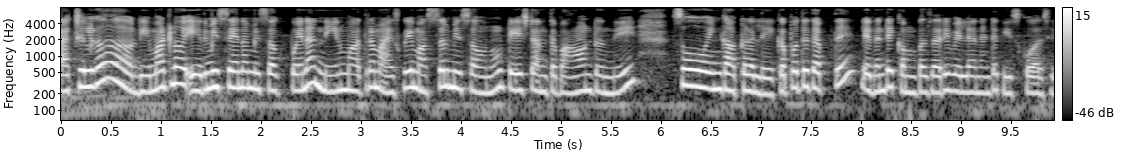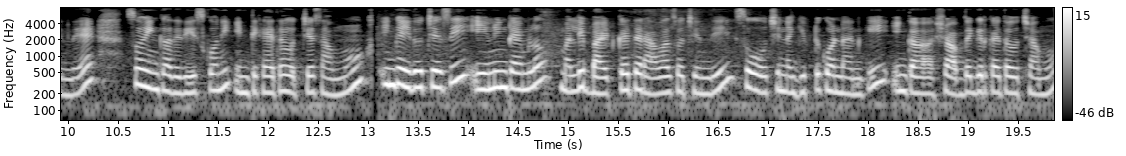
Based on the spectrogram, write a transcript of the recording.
యాక్చువల్గా డిమార్ట్లో ఏది మిస్ అయినా మిస్ అవ్వకపోయినా నేను మాత్రం ఐస్ క్రీమ్ అస్సలు మిస్ అవ్వను. టేస్ట్ అంత బాగుంటుంది. సో ఇంకా అక్కడ లేకపోతే తప్పితే లేదంటే కంపల్సరీ వెళ్ళానంటే తీసుకోవాల్సిందే. సో ఇంకా అది తీసుకొని ఇంటికైతే వచ్చేసాము. ఇంకా ఇది వచ్చేసి ఈవినింగ్ టైంలో మళ్ళీ బయటకైతే రావాల్సి వచ్చింది. సో చిన్న గిఫ్ట్ కొనడానికి ఇంకా షాప్ దగ్గరికి అయితే వచ్చాము.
